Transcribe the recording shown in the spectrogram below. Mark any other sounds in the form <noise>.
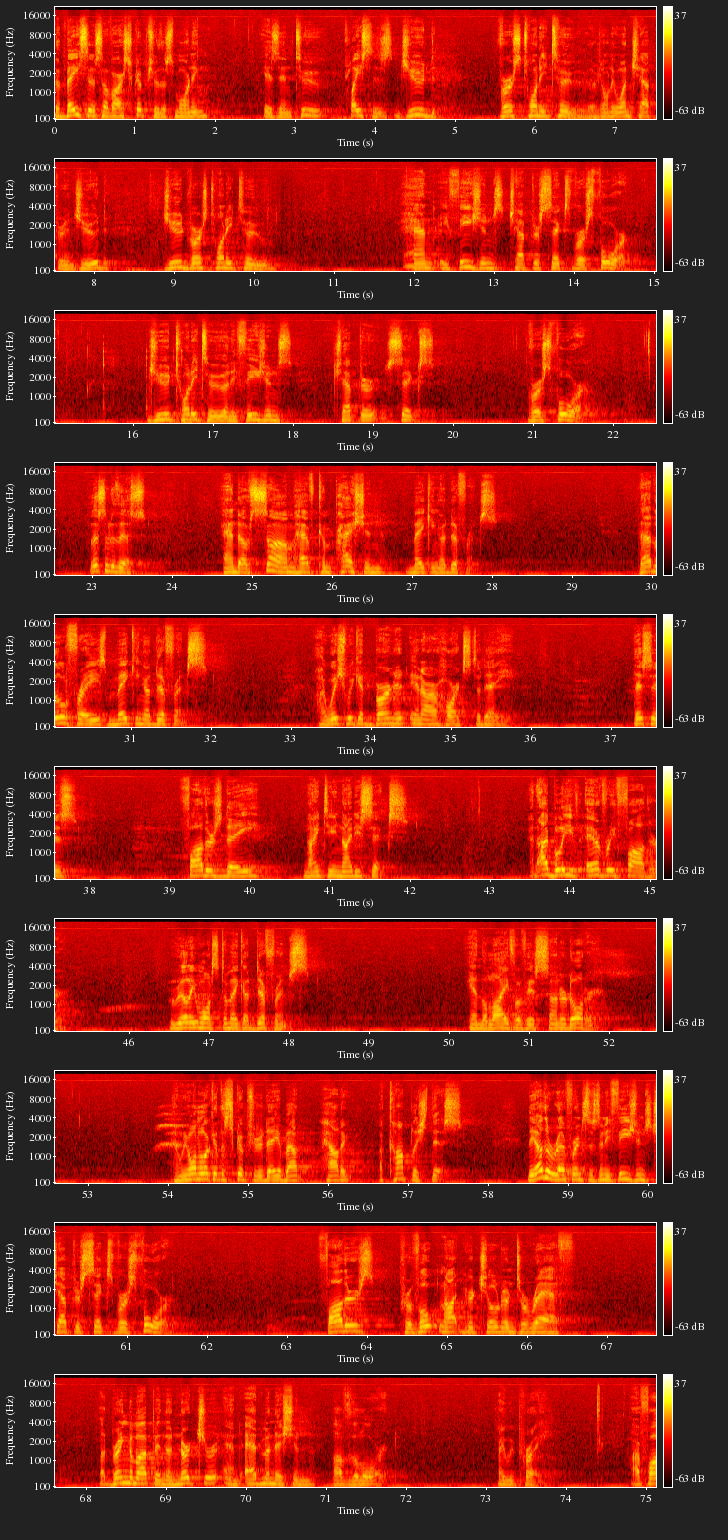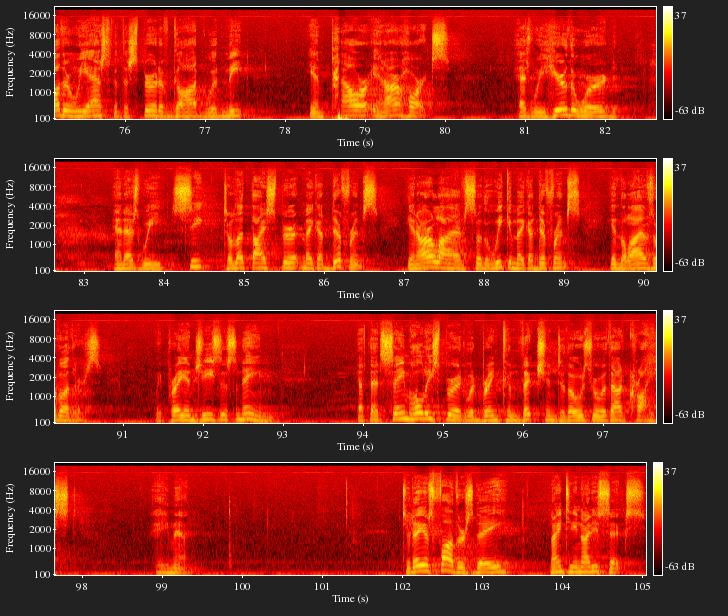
The basis of our scripture this morning is in two places Jude, verse 22. There's only one chapter in Jude. Jude, verse 22, and Ephesians chapter 6, verse 4. Jude 22 and Ephesians chapter 6, verse 4. Listen to this. And of some have compassion, making a difference. That little phrase, making a difference, I wish we could burn it in our hearts today. This is Father's Day, 1996. And I believe every father really wants to make a difference in the life of his son or daughter. And we want to look at the scripture today about how to accomplish this. The other reference is in Ephesians chapter 6 verse 4. Fathers, provoke not your children to wrath, but bring them up in the nurture and admonition of the Lord. May we pray. Our Father, we ask that the Spirit of God would meet in power in our hearts as we hear the word and as we seek to let Thy Spirit make a difference in our lives so that we can make a difference in the lives of others. We pray in Jesus' name that that same Holy Spirit would bring conviction to those who are without Christ. Amen. Today is Father's Day, 1996.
